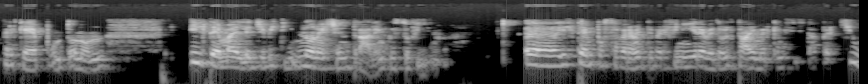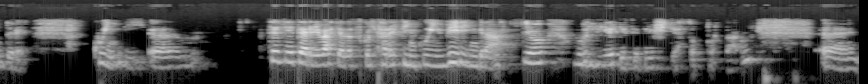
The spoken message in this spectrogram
perché appunto non, il tema LGBT non è centrale in questo film. Eh, il tempo sta veramente per finire, vedo il timer che mi si sta per chiudere, quindi ehm, se siete arrivati ad ascoltare fin qui vi ringrazio, vuol dire che siete riusciti a sopportarmi. Eh,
